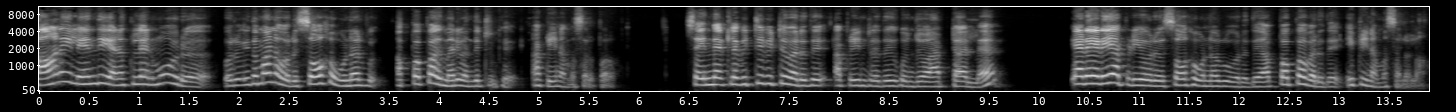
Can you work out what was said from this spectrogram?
காலையிலேருந்து எனக்குள்ள என்னமோ ஒரு ஒரு விதமான ஒரு சோக உணர்வு. அப்பப்போ அது மாதிரி வந்துட்டு இருக்கு அப்படின்னு நம்ம சொல்ல போகிறோம் ஸோ இந்த இடத்துல விட்டு விட்டு வருது அப்படின்றது கொஞ்சம் ஆப்டா இல்லை. இடையிடையே அப்படி ஒரு சோக உணர்வு வருது. அப்பப்போ வருது. இப்படி நம்ம சொல்லலாம்.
